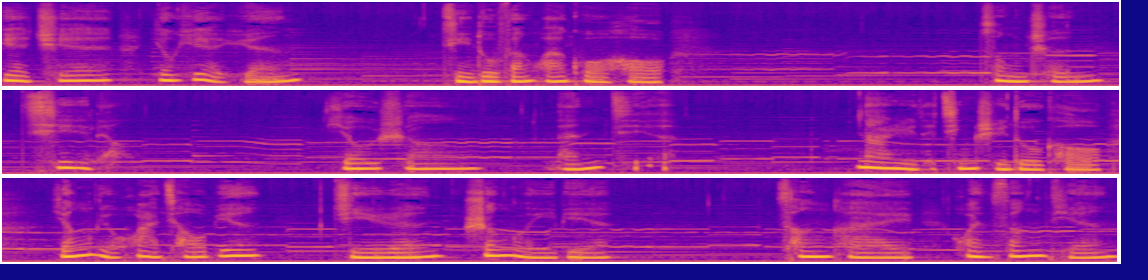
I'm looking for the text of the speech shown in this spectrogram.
月缺又月圆，几度繁华过后，纵成凄凉，忧伤难解。那日的青石渡口。杨柳画桥边，几人生离别。沧海换桑田，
